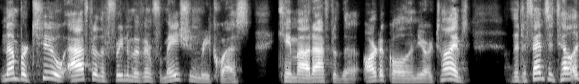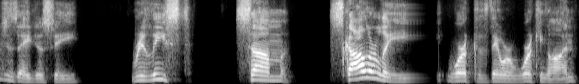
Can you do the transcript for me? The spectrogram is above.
number two, after the Freedom of Information request came out after the article in the New York Times, the Defense Intelligence Agency released some scholarly work that they were working on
